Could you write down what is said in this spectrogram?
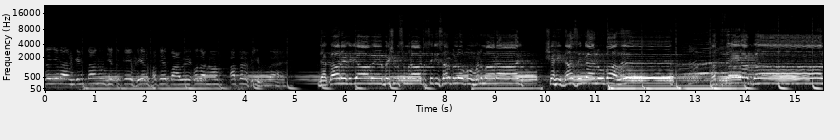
ਤੇ ਜਿਹੜਾ ਅਣਗਿਣਤਾ ਨੂੰ ਜਿੱਤ ਕੇ ਫੇਰ ਫਤਿਹ ਪਾਵੇ ਉਹਦਾ ਨਾਮ ਅਤਰਫ ਹੀ ਹੁੰਦਾ ਹੈ। ਜੈਕਾਰੇ ਗਜਾਵੇ ਵਿਸ਼ਵ ਸਮਰਾਟ ਸ੍ਰੀ ਸਰਬ ਲੋ ਭੂਮਨ ਮਹਾਰਾਜ ਸ਼ਹੀਦਾਂ ਸਿੰਘਾਂ ਨੂੰ ਭਾਵੇ। ਸਤਿ ਸ੍ਰੀ ਅਕਾਲ।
